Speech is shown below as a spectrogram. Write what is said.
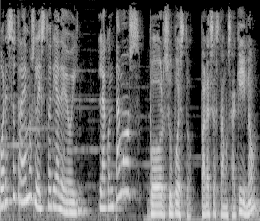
Por eso traemos la historia de hoy. ¿La contamos? Por supuesto, para eso estamos aquí, ¿no?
